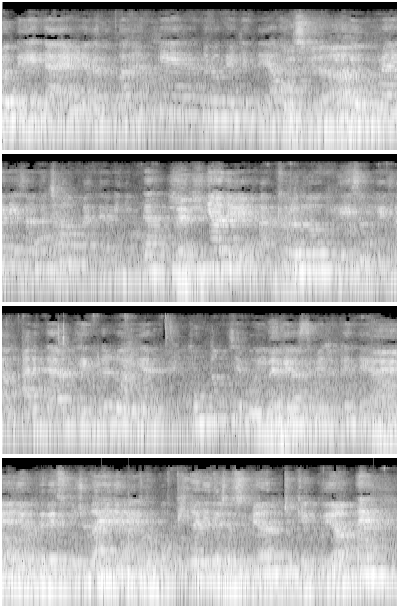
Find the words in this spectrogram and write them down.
앞으로 매달 여러분과 함께 하도록 할 텐데요. 그렇습니다. 이렇게 오프라인에서는 처음 만남이니까 네. 이 인연을 앞으로도 계속해서 아름다운 댓글로 인한 공동체 모임이 네. 되었으면 좋겠네요. 네, 여러분들의 소중한 네. 인연 앞으로 꼭 필연이 되셨으면 좋겠고요. 네.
